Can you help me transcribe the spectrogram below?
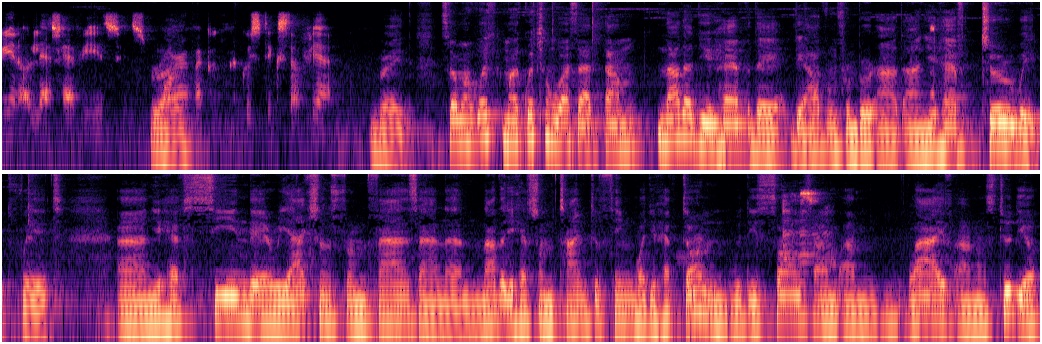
you know less heavy. It's it's right. more of acoustic stuff yeah. Great. So my my question was that um, now that you have the the album from Vuur out and you have toured with with it, and you have seen the reactions from fans, and uh, now that you have some time to think what you have done with these songs um, um, live and on studio,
